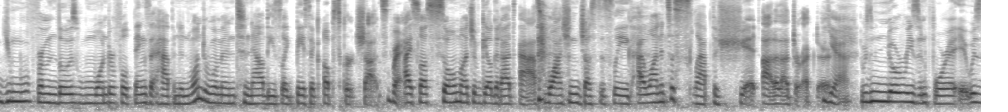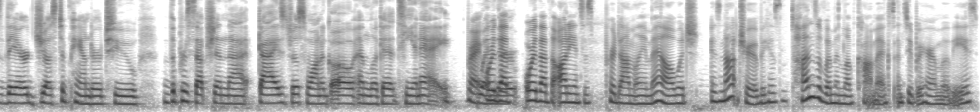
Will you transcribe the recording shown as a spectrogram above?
you move from those wonderful things that happened in Wonder Woman to now these like basic upskirt shots. Right. I saw so much of Gal Gadot's ass watching Justice League. I wanted to slap the shit out of that director. Yeah. There was no reason for it. It was there just to pander to the perception that guys just want to go and look at TNA. Right. Or that or that the audience is predominantly male, which is not true because tons of women love comics and superhero movies.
